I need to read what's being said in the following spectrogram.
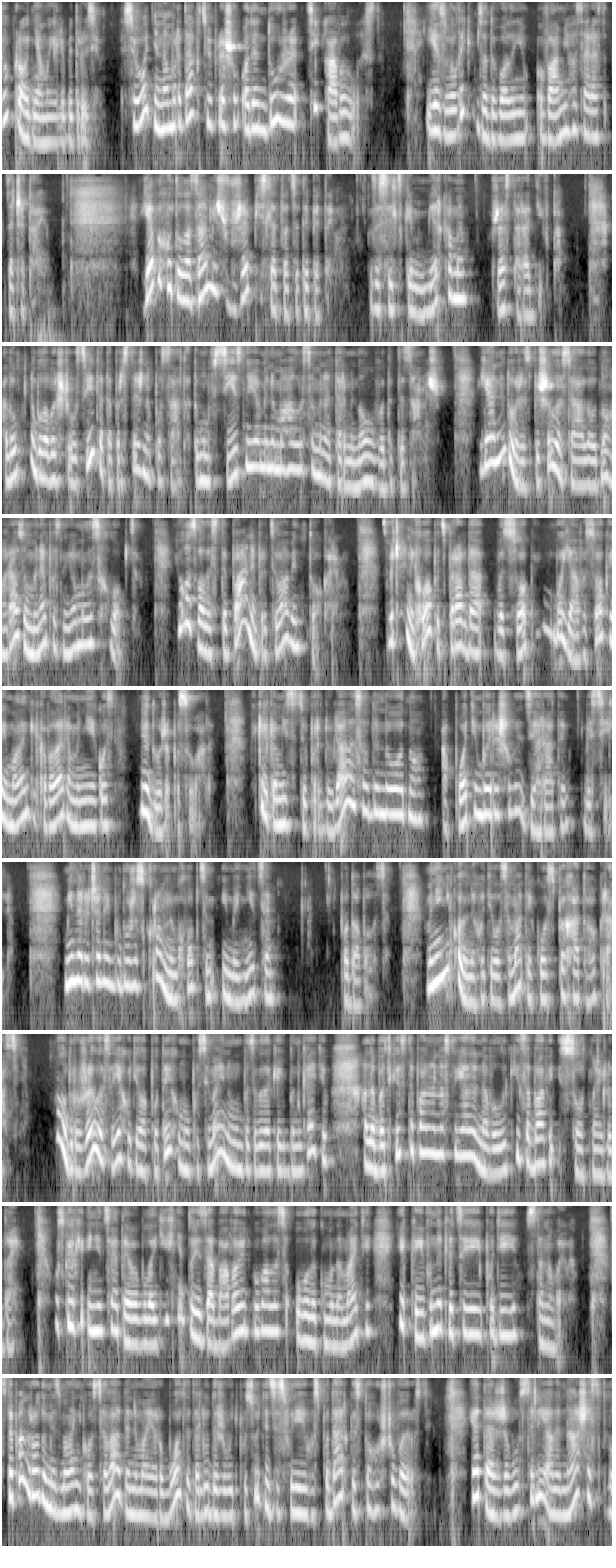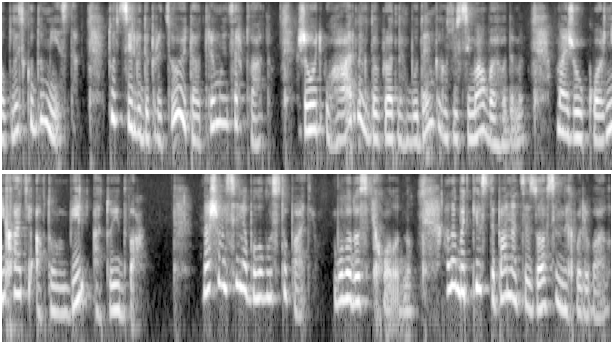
Доброго дня, мої любі друзі! Сьогодні нам в редакцію прийшов один дуже цікавий лист. І я з великим задоволенням вам його зараз зачитаю. Я виходила заміж вже після 25, за сільськими мірками вже стара дівка. Але у мене була вища освіта та престижна посада, тому всі знайомі намагалися мене терміново видати заміж. Я не дуже спішилася, але одного разу мене познайомили з хлопцем. Його звали Степан і працював він токарем. Звичайний хлопець, правда, високий, бо я високий, і маленькі кавалери мені якось не дуже пасували. Ми кілька місяців придивлялися один до одного, а потім вирішили зіграти весілля. Мій наречений був дуже скромним хлопцем, і мені це подобалося. Мені ніколи не хотілося мати якогось пихатого красення. Ми одружилися, я хотіла по-тихому, по-сімейному, без великих бенкетів, але батьки Степана настояли на великій забаві із сотнею людей. Оскільки ініціатива була їхня, то і забава відбувалася у великому наметі, який вони для цієї події встановили. Степан родом із маленького села, де немає роботи, та люди живуть по суті зі своєї господарки з того, що виростять. Я теж живу в селі, але наше село близько до міста. Тут всі люди працюють та отримують зарплату. Живуть у гарних, добротних будинках з усіма вигодами. Майже у кожній хаті автомобіль, а то й два. Наше весілля було в листопаді. Було досить холодно, але батьків Степана це зовсім не хвилювало.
